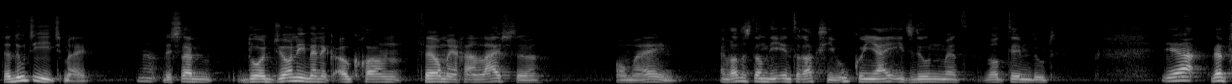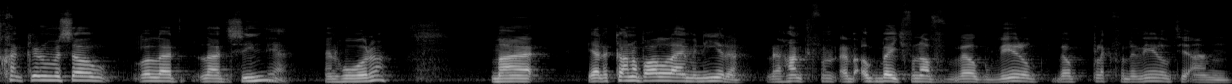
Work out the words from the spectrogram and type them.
daar doet hij iets mee. ja. Dus daar, door Johnny ben ik ook gewoon veel meer gaan luisteren om me heen. En wat is dan die interactie? Hoe kun jij iets doen met wat Tim doet? Ja, dat gaan, kunnen we zo wel laten, laten zien Ja. en horen. Maar ja, dat kan op allerlei manieren. Dat hangt van, ook een beetje vanaf welke wereld, welke plek van de wereld je aan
